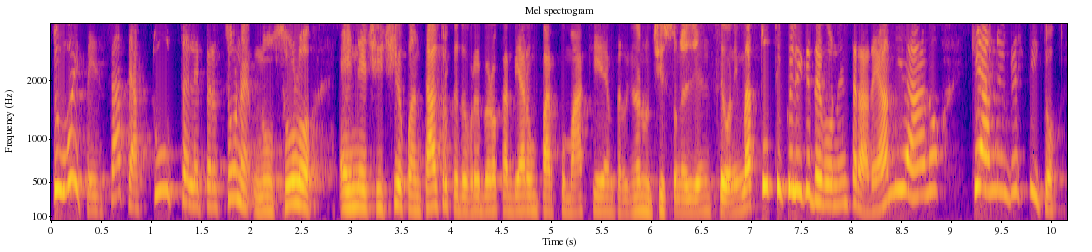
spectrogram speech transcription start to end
Tu voi pensate a tutte le persone, non solo NCC e quant'altro che dovrebbero cambiare un parco macchine perché non ci sono esenzioni, ma tutti quelli che devono entrare a Milano che hanno investito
